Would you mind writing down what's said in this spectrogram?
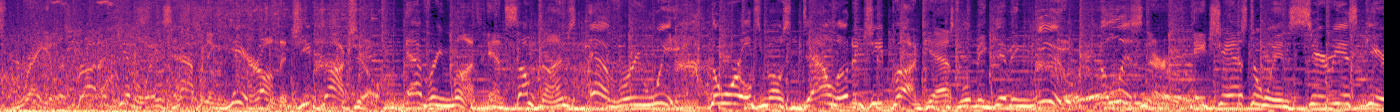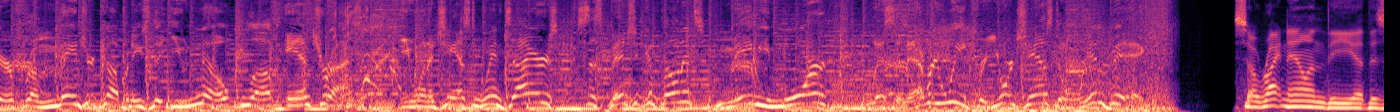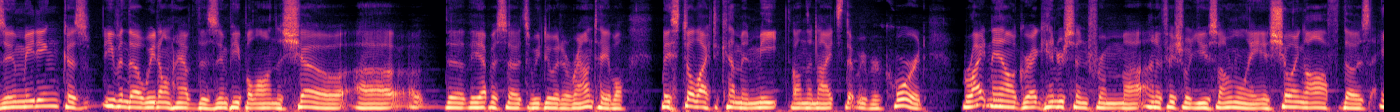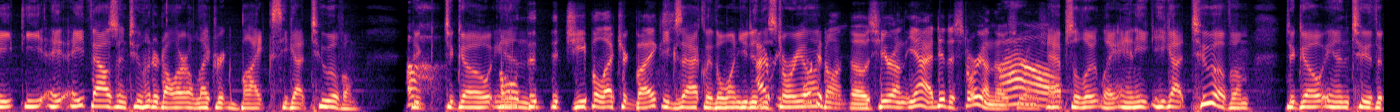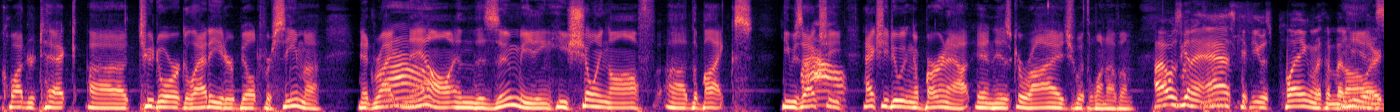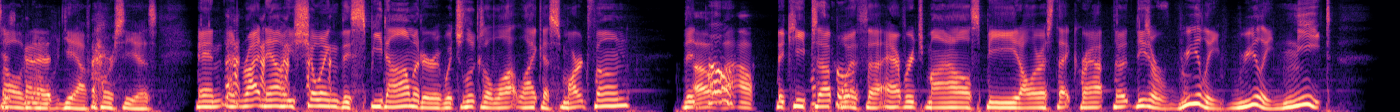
regular product giveaways happening here on the Jeep Talk Show every month and sometimes every week. The world's most downloaded Jeep podcast will be giving you, the listener, a chance to win serious gear from major companies that you know, love, and trust. You want a chance to win tires, suspension components, maybe more? Listen every week for your chance to win big. So right now in the uh, the Zoom meeting, because even though we don't have the Zoom people on the show, uh, the the episodes we do at a roundtable, they still like to come and meet on the nights that we record. Right now, Greg Henderson from uh, Unofficial Use Only is showing off those eight thousand two hundred dollar electric bikes. He got two of them to, to go in. Oh, the, the Jeep electric bikes. exactly the one you did I the story on. on those here on. Yeah, I did a story on those. here on- Absolutely. And he, he got two of them to go into the Quadratec uh, two door Gladiator build for SEMA. And right Wow. now in the Zoom meeting, he's showing off uh, the bikes. He was Wow. actually actually doing a burnout in his garage with one of them. I was going to ask if he was playing with them at all, He or is. just Oh, kind no. of. Yeah, of course he is. And and right now he's showing the speedometer, which looks a lot like a smartphone that Oh, Oh. wow! that keeps That's up cool. with uh, average mile speed, all the rest of that crap. Th- these are really, really neat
